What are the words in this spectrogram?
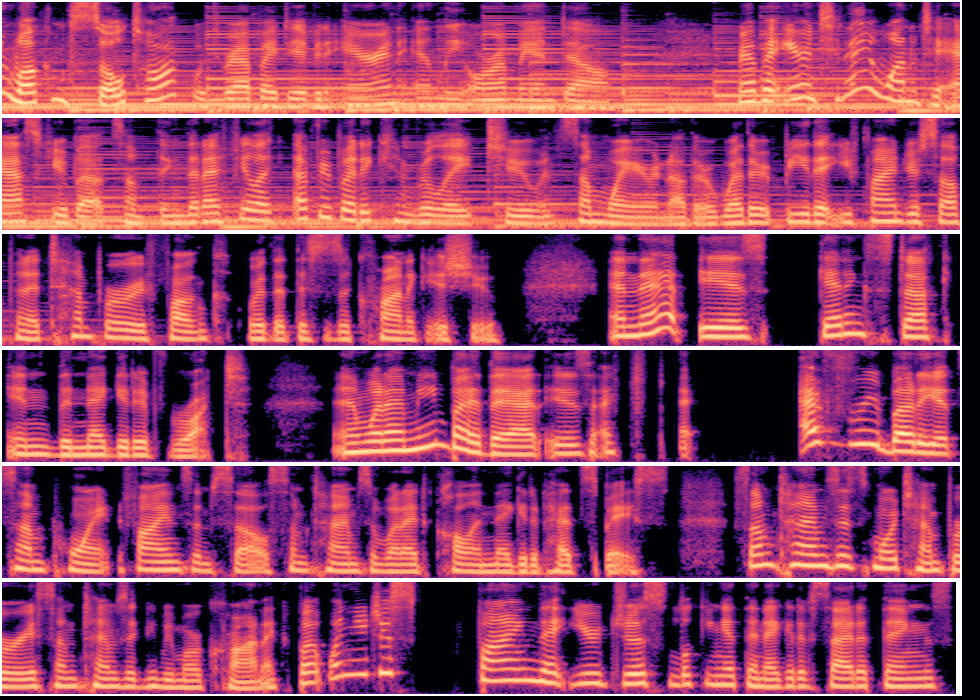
and welcome to Soul Talk with Rabbi David Aaron and Leora Mandel. Rabbi Aaron, today I wanted to ask you about something that I feel like everybody can relate to in some way or another, whether it be that you find yourself in a temporary funk or that this is a chronic issue. And that is getting stuck in the negative rut. And what I mean by that is I, everybody at some point finds themselves sometimes in what I'd call a negative headspace. Sometimes it's more temporary, sometimes it can be more chronic. But when you just find that you're just looking at the negative side of things.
